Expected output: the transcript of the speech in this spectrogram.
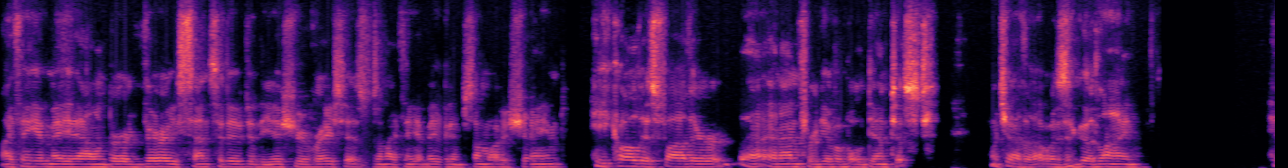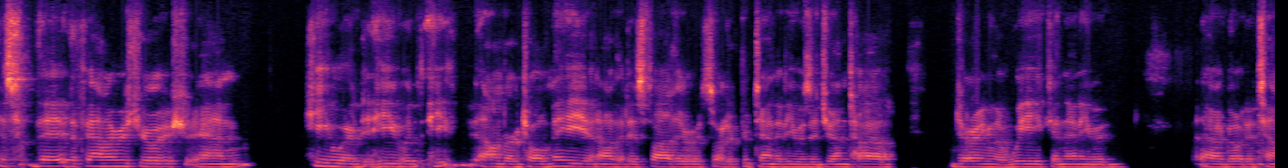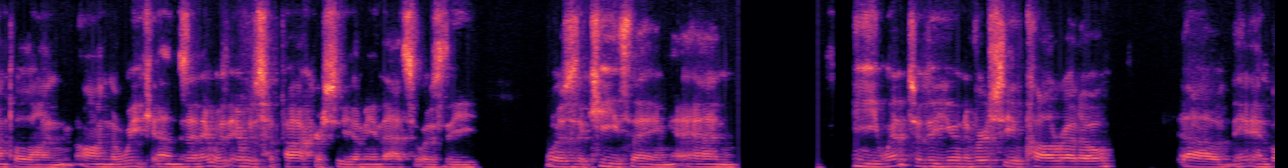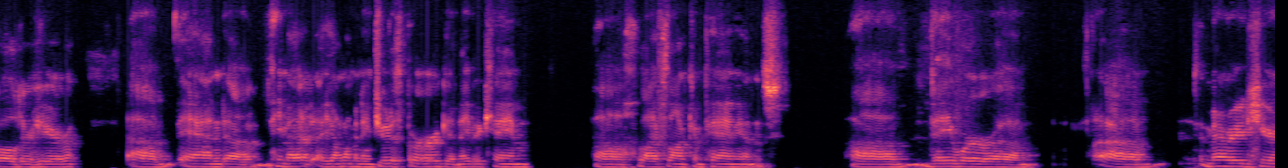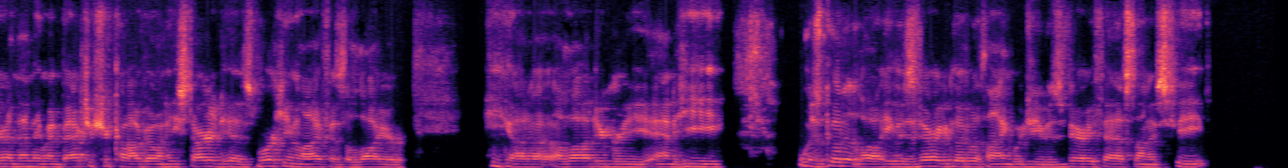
I think it made Alan Berg very sensitive to the issue of racism. I think it made him somewhat ashamed. He called his father uh, an unforgivable dentist, which I thought was a good line his the, the family was Jewish, and he would he would he Alan Berg told me, you know, that his father would sort of pretend that he was a Gentile during the week, and then he would uh, go to temple on on the weekends, and it was it was hypocrisy. I mean, that was the was the key thing, and he went to the University of Colorado uh, in Boulder here, um, and uh, he met a young woman named Judith Berg, and they became uh, lifelong companions. Um, they were um, uh, married here, and then they went back to Chicago, and he started his working life as a lawyer. He got a, a law degree, and he was good at law. He was very good with language. He was very fast on his feet.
